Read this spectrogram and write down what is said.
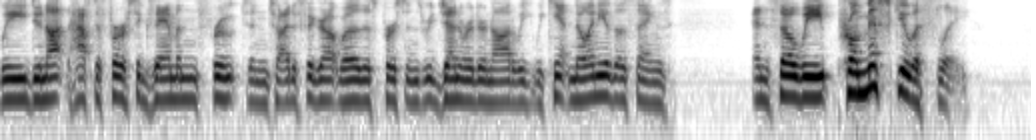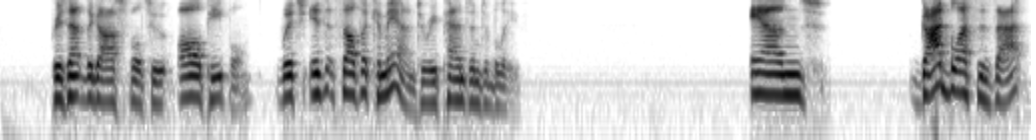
We do not have to first examine fruit and try to figure out whether this person's regenerate or not. We, we can't know any of those things. And so we promiscuously present the gospel to all people, which is itself a command to repent and to believe. And God blesses that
